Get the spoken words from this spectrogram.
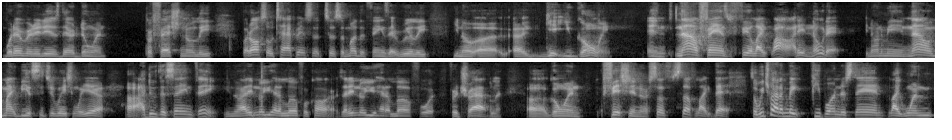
whatever it is they're doing professionally, but also tap into some other things that really, you know, uh, uh, get you going. And now fans feel like, wow, I didn't know that. You know what I mean? Now it might be a situation where, yeah, uh, I do the same thing. You know, I didn't know you had a love for cars. I didn't know you had a love for for traveling, uh, going fishing or stuff stuff like that. So we try to make people understand, like when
